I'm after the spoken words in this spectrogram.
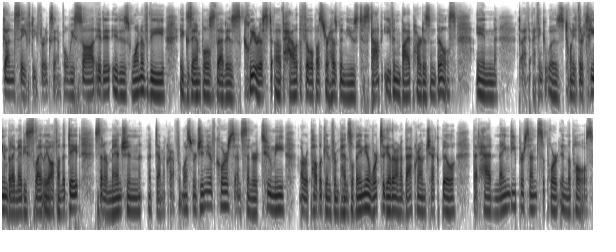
gun safety, for example. We saw it, it is one of the examples that is clearest of how the filibuster has been used to stop even bipartisan bills. In I, th- I, think it was 2013, but I may be slightly off on the date. Senator Manchin, a Democrat from West Virginia, of course, and Senator Toomey, a Republican from Pennsylvania, worked together on a background check bill that had 90% support in the polls,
